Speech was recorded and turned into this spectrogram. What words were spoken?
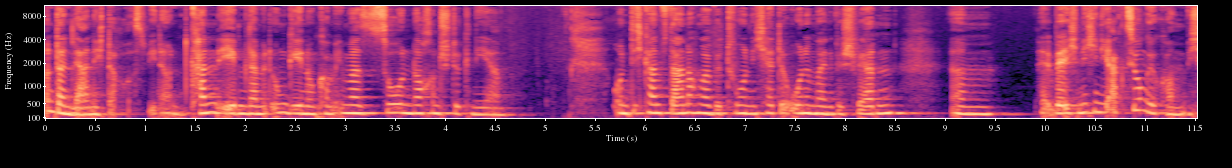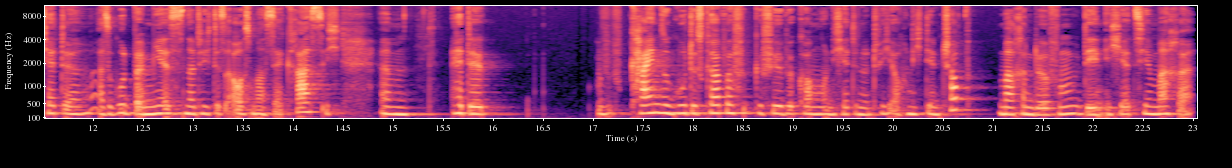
und dann lerne ich daraus wieder und kann eben damit umgehen und komme immer so noch ein Stück näher. Und ich kann es da nochmal betonen, ich hätte ohne meine Beschwerden, ähm, wäre ich nicht in die Aktion gekommen. Ich hätte, also gut, bei mir ist natürlich das Ausmaß sehr krass. Ich ähm, hätte kein so gutes Körpergefühl bekommen und ich hätte natürlich auch nicht den Job machen dürfen, den ich jetzt hier mache,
